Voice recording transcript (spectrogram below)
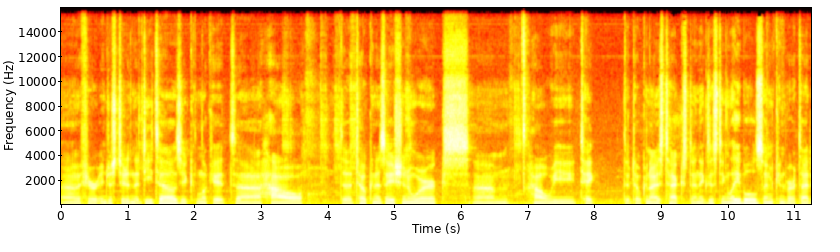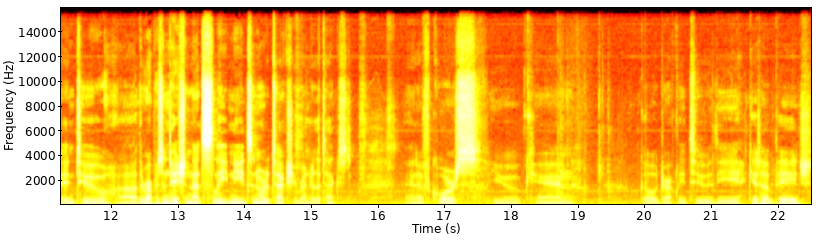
Um, if you're interested in the details, you can look at uh, how the tokenization works, um, how we take the tokenized text and existing labels and convert that into uh, the representation that Slate needs in order to actually render the text. And of course, you can go directly to the GitHub page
